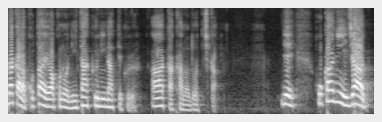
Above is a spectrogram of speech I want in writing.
だから答えはこの2択になってくる。あかかのどっちか。で、他にじゃあ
